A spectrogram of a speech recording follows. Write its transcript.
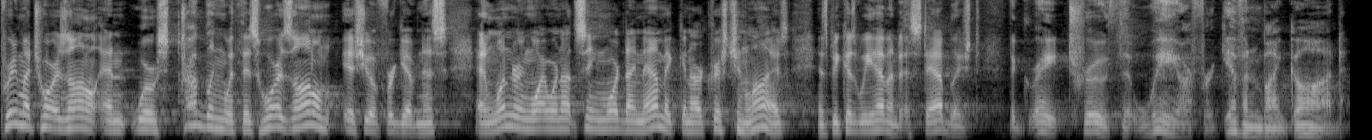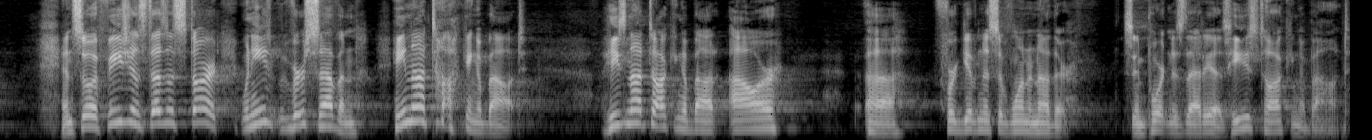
pretty much horizontal, and we're struggling with this horizontal issue of forgiveness and wondering why we're not seeing more dynamic in our Christian lives is because we haven't established the great truth that we are forgiven by God. And so Ephesians doesn't start when he, verse 7, he's not talking about, he's not talking about our uh, forgiveness of one another, as important as that is. He's talking about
